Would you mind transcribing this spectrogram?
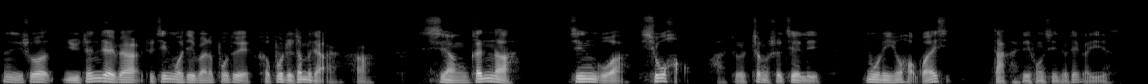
那你说女真这边就金国这边的部队可不止这么点儿啊！想跟呢金国修好啊，就是正式建立睦邻友好关系。大概这封信就这个意思。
